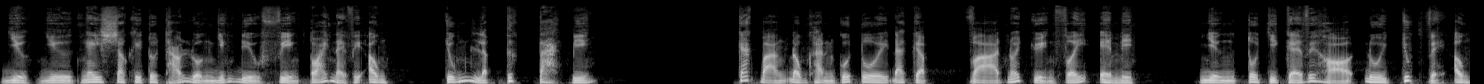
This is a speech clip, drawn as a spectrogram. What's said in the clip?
dường như ngay sau khi tôi thảo luận những điều phiền toái này với ông, chúng lập tức tan biến các bạn đồng hành của tôi đã gặp và nói chuyện với emil, nhưng tôi chỉ kể với họ đôi chút về ông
